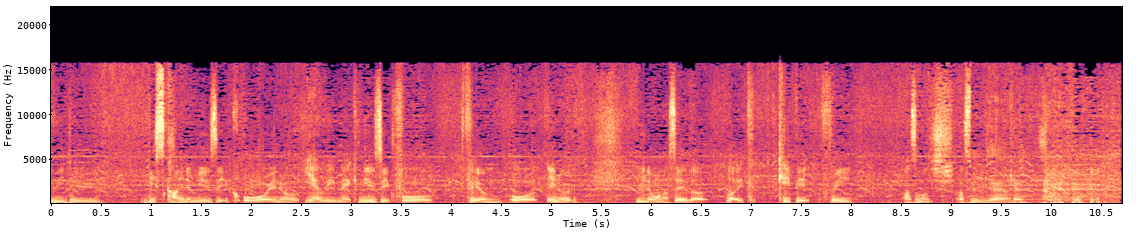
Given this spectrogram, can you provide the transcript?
we do this kind of music or you know yeah we make music for film or you know we don't want to say that. Like keep it free as much as we Yeah. can.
